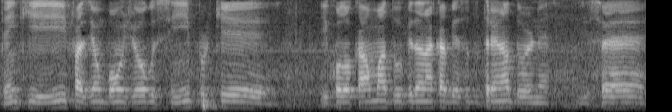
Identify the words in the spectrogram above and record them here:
tem que ir fazer um bom jogo sim, porque e colocar uma dúvida na cabeça do treinador, né? Isso é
